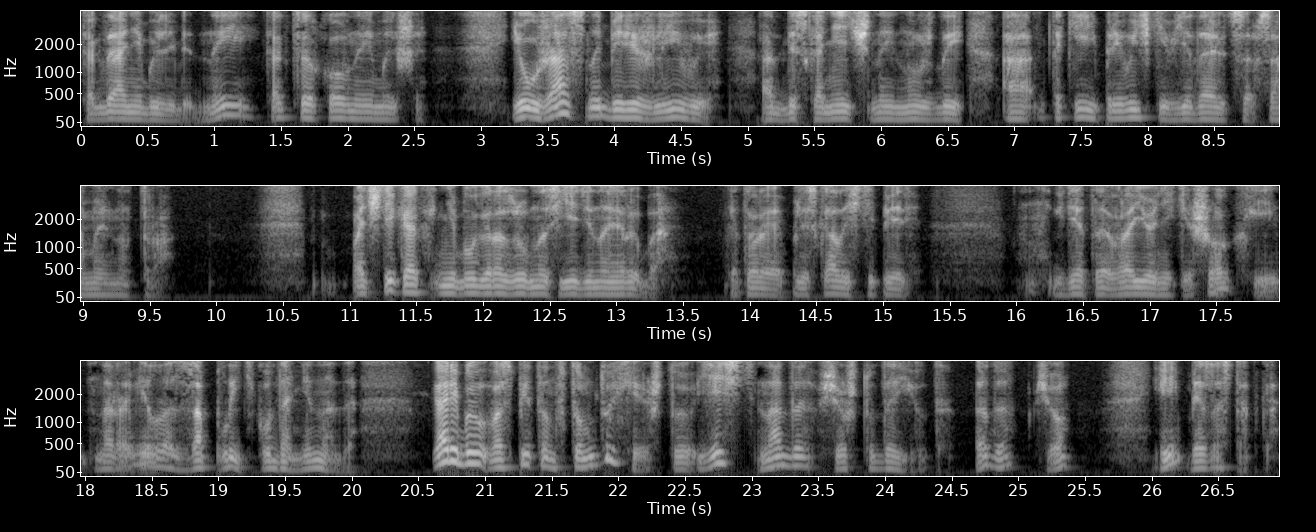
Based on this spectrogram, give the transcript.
когда они были бедны, как церковные мыши, и ужасно бережливы от бесконечной нужды, а такие привычки въедаются в самое нутро. Почти как неблагоразумно съеденная рыба, которая плескалась теперь где-то в районе кишок и норовила заплыть куда не надо. Гарри был воспитан в том духе, что есть надо все, что дают. Да-да, все. И без остатка.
